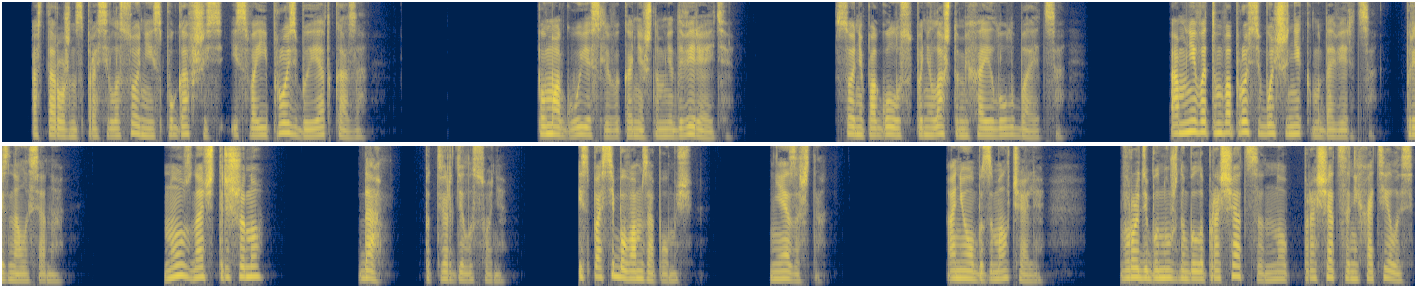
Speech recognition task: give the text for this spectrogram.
— осторожно спросила Соня, испугавшись и своей просьбы, и отказа. «Помогу, если вы, конечно, мне доверяете». Соня по голосу поняла, что Михаил улыбается. «А мне в этом вопросе больше некому довериться», — призналась она. «Ну, значит, решено». «Да», — подтвердила Соня. «И спасибо вам за помощь». «Не за что». Они оба замолчали. Вроде бы нужно было прощаться, но прощаться не хотелось,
